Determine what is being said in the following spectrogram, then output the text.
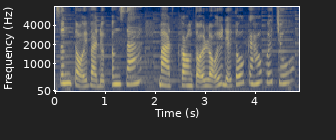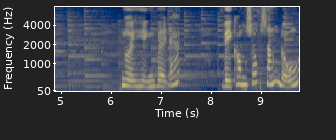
xưng tội và được ân xá, mà còn tội lỗi để tố cáo với chúa? Người hiện về đáp, vì không sốt sắng đủ,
